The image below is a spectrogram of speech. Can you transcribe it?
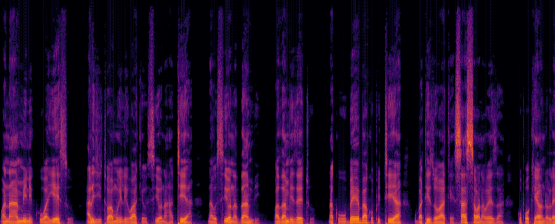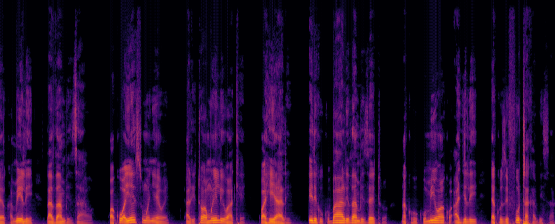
wanaamini kuwa yesu alijitoa mwili wake usio na hatia na usio na dhambi kwa dhambi zetu na kuubeba kupitia ubatizo wake sasa wanaweza kupokea ondoleo kamili la dhambi zao. Kwa kuwa yesu mwenyewe alitoa mwili wake kwa hiari ili kukubali dhambi zetu na kuhukumiwa kwa ajili ya kuzifuta kabisa.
